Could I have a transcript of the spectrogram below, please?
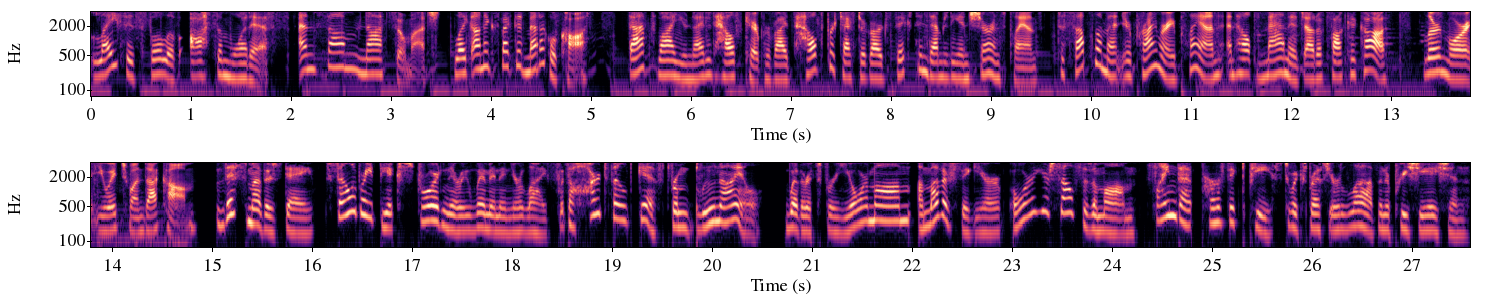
Life is full of awesome what ifs, and some not so much, like unexpected medical costs. That's why United Healthcare provides Health Protector Guard fixed indemnity insurance plans to supplement your primary plan and help manage out of pocket costs. Learn more at uh1.com. This Mother's Day, celebrate the extraordinary women in your life with a heartfelt gift from Blue Nile. Whether it's for your mom, a mother figure, or yourself as a mom, find that perfect piece to express your love and appreciation.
